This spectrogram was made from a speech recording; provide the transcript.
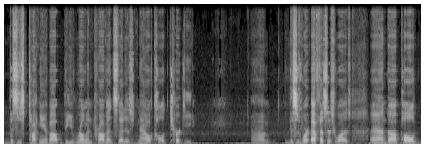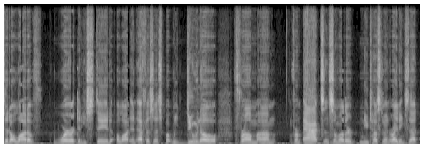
this is talking about the Roman province that is now called Turkey. Um, this is where Ephesus was, and uh, Paul did a lot of work and he stayed a lot in Ephesus. But we do know from um, from Acts and some other New Testament writings that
